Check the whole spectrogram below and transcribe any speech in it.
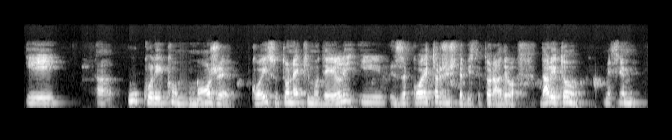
i a, ukoliko može, koji su to neki modeli i za koje tržište bi se to radilo? Da li to, mislim,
